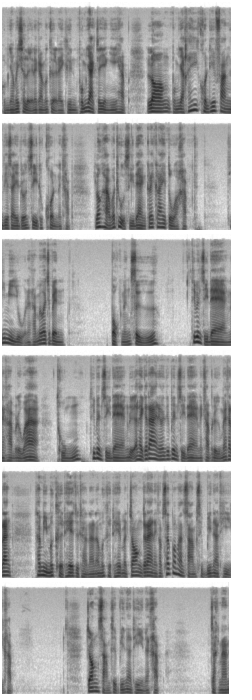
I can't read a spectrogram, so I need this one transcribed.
ผมยังไม่เฉลยแล้วกันว่าเกิดอะไรขึ้น ผมอยากจะอย่างนี้ครับ ลองผมอยากให้คนที่ฟังดีไซน์โดนสีทุกคนนะครับ ลองหาวัตถุสีแดงใกล้ๆตัวครับ ที่มีอยู่นะครับ ไม่ว่าจะเป็นปกหนังสือที่เป็นสีแดงนะครับ หรือว่าถุงที่เป็นสีแดงหรืออะไรก็ได้นะที่เป็นสีแดงนะครับ หรือแม้กระทั่งถ้ามีมะเขือเทศอยู่แถวนั้นเอามะเขือเทศมาจ้องก็ได้นะครับ สักประมาณ 30 วินาทีครับ จ้อง 30 วินาทีนะครับ จากนั้น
